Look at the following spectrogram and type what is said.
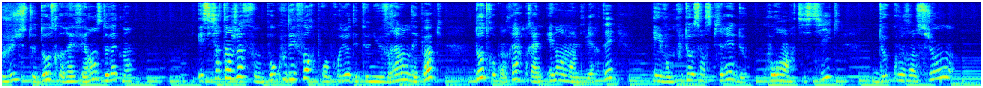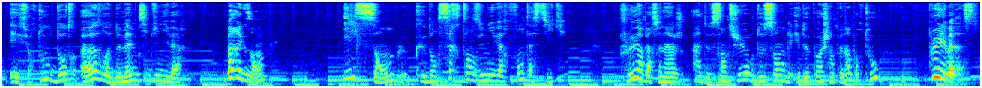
juste d'autres références de vêtements. Et si certains jeux font beaucoup d'efforts pour produire des tenues vraiment d'époque, d'autres au contraire prennent énormément de liberté et vont plutôt s'inspirer de courants artistiques, de conventions et surtout d'autres œuvres de même type d'univers. Par exemple, il semble que dans certains univers fantastiques, plus un personnage a de ceintures, de sangles et de poches un peu n'importe où, plus il est badass.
